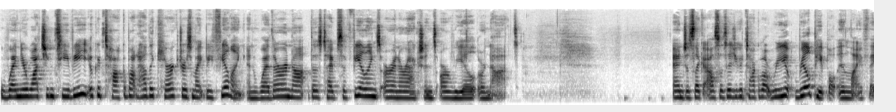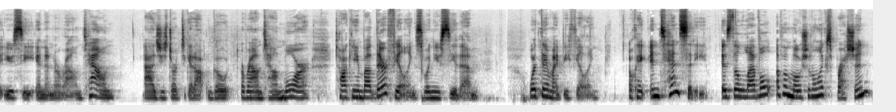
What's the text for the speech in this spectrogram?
when you're watching TV, you can talk about how the characters might be feeling and whether or not those types of feelings or interactions are real or not. And just like I also said, you can talk about real, real people in life that you see in and around town as you start to get out and go around town more, talking about their feelings when you see them, what they might be feeling. Okay, intensity is the level of emotional expression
